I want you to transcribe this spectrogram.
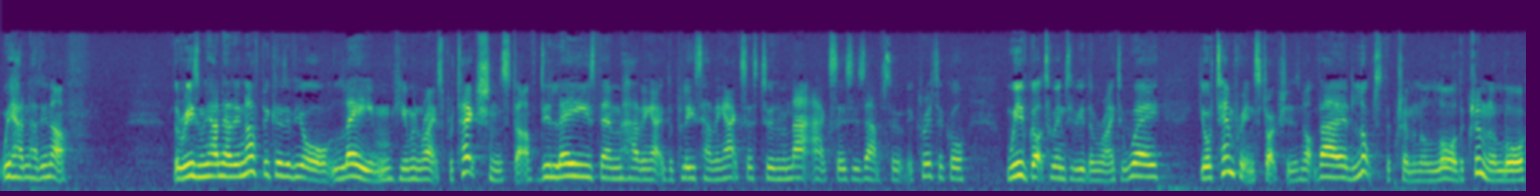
We hadn't had enough. The reason we hadn't had enough because of your lame human rights protection stuff delays them having the police having access to them, and that access is absolutely critical. We've got to interview them right away. Your temporary instruction is not valid. Look to the criminal law. The criminal law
